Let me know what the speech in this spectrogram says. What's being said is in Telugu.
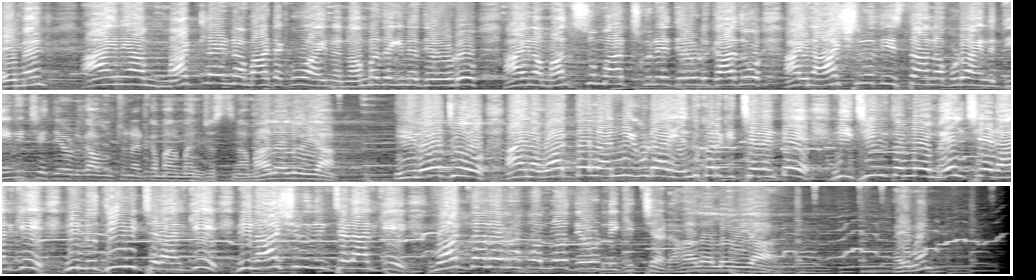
Amen. ఆయన మాట్లాడిన మాటకు ఆయన నమ్మదగిన దేవుడు ఆయన మనసు మార్చుకునే దేవుడు కాదు ఆయన ఆశీర్వదిస్తా అన్నప్పుడు ఆయన దీవించే దేవుడుగా ఉంటున్నట్టుగా మనం మనం చూస్తున్నాం. హల్లెలూయ ఈ రోజు ఆయన వాగ్దాలు అన్ని కూడా ఎందుకొరకు ఇచ్చాడంటే నీ జీవితంలో మేలు చేయడానికి నిన్ను దీవించడానికి నిన్ను ఆశీర్వదించడానికి వాగ్దాన రూపంలో దేవుడు నీకు ఇచ్చాడు. హల్లెలూయ Amen.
